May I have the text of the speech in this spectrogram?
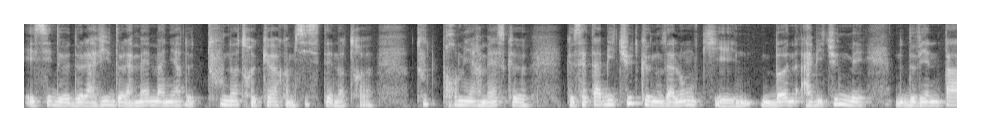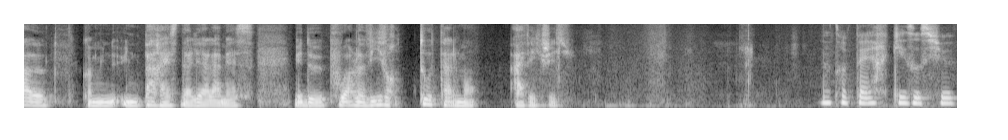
essayer de, la vivre de la même manière de tout notre cœur, comme si c'était notre toute première messe, que, cette habitude que nous allons, qui est une bonne habitude, mais ne devienne pas euh, comme une, une paresse d'aller à la messe, mais de pouvoir le vivre totalement avec Jésus. Notre Père qui es aux cieux,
